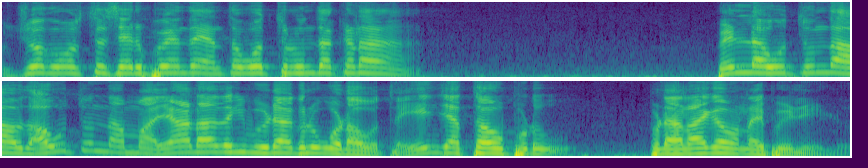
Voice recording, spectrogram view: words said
ఉద్యోగం వస్తే సరిపోయిందా? ఎంత ఒత్తిడి ఉంది అక్కడ? పెళ్ళి అవుతుందా? అవుతుందమ్మా. ఏడాదికి విడాకులు కూడా అవుతాయి. ఏం చేస్తావు ఇప్పుడు? ఇప్పుడు అలాగే ఉన్నాయి పెళ్ళిళ్ళు.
